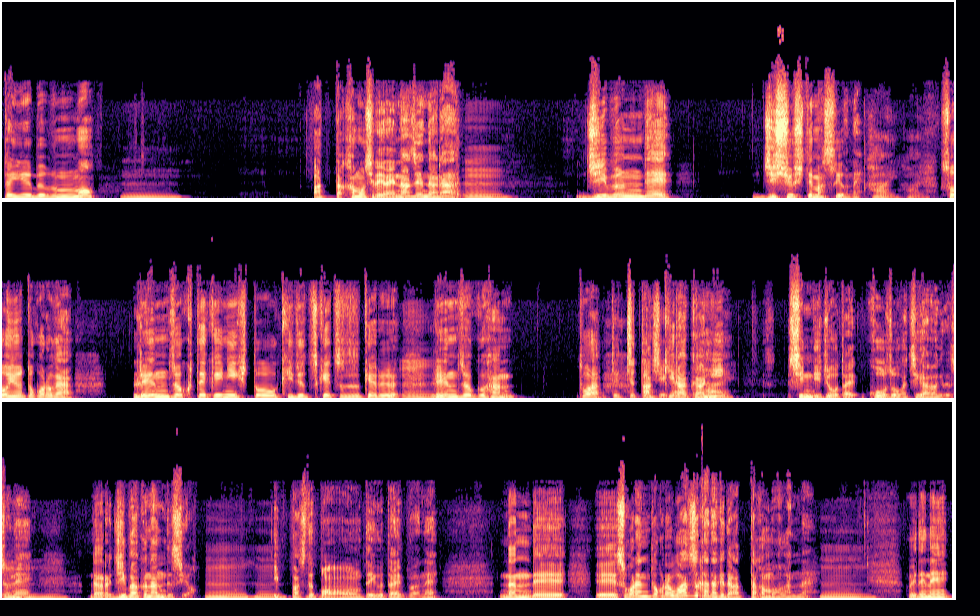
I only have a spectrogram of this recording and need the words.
ていう部分も、うんあったかもしれない。なぜなら、うん、自分で自首してますよね、はいはい、そういうところが連続的に人を傷つけ続ける連続犯とは明らかに心理状態構造が違うわけですよね、だから自爆なんですよ、うんうん、一発でボーンっていくタイプはね。なんで、えー、そこら辺のところはわずかだけであったかもわかんない、うん、それでね、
